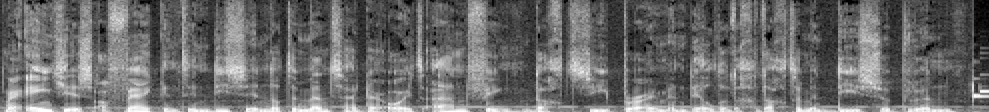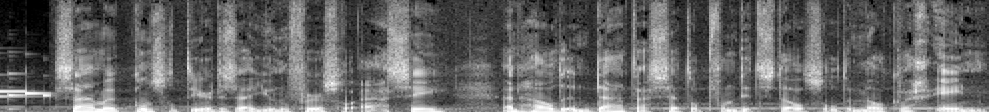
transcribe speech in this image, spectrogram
Maar eentje is afwijkend in die zin dat de mensheid daar ooit aanving, dacht Z-Prime en deelde de gedachte met D-Sub-1. Samen consulteerden zij Universal AC en haalden een dataset op van dit stelsel, de Melkweg 1,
